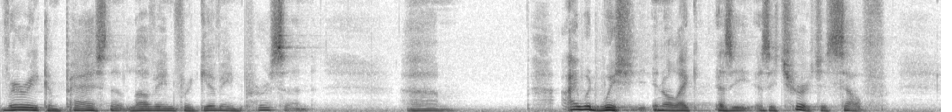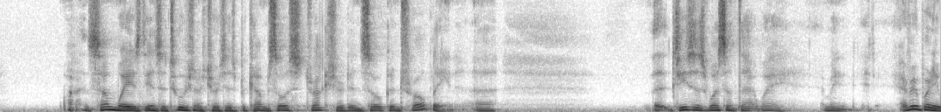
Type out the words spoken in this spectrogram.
very compassionate, loving, forgiving person. Um, I would wish, you know, like as a, as a church itself, in some ways, the institutional church has become so structured and so controlling. Uh, that Jesus wasn't that way. I mean, everybody,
